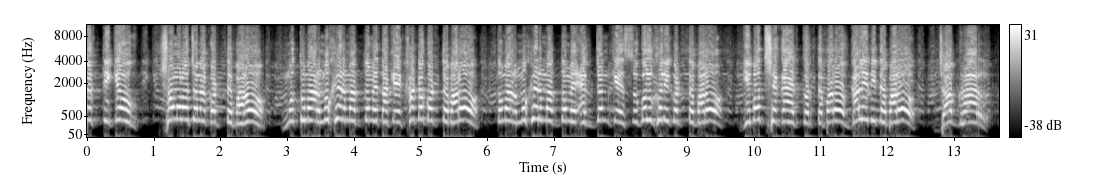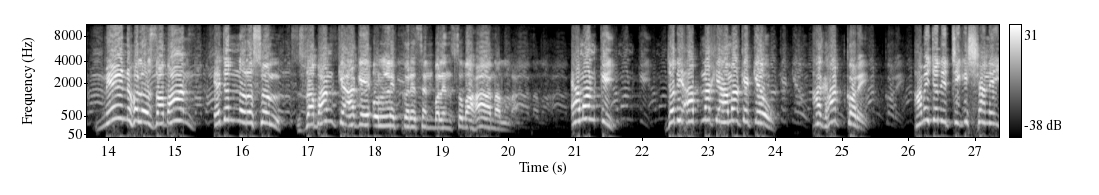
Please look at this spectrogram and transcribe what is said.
ব্যক্তিকেও সমালোচনা করতে পারো, তোমার মুখের মাধ্যমে তাকে খাটো করতে পারো, তোমার মুখের মাধ্যমে একজনকে সুগুলখড়ি করতে পারো, গিবত শেখায়ত করতে পারো, গালি দিতে পারো। ঝগড়ার মেইন হলো জবান। এজন্য রসুল জবানকে আগে উল্লেখ করেছেন, বলেন সুবাহান আল্লাহ এমনকি যদি আপনাকে, আমাকে কেউ আঘাত করে, আমি যদি চিকিৎসা নেই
